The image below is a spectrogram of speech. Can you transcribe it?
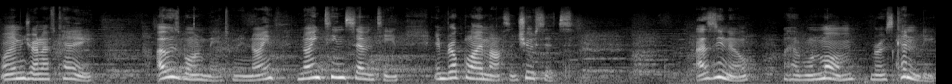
I'm John F. Kennedy. I was born May 29, 1917, in Brookline, Massachusetts. As you know, I had one mom, Rose Kennedy,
